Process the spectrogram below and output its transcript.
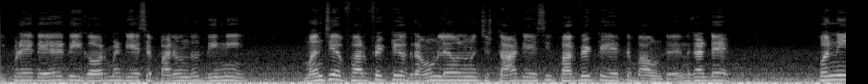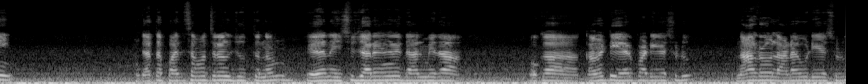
ఇప్పుడైతే ఏదైతే ఈ గవర్నమెంట్ చేసే పని ఉందో దీన్ని మంచిగా పర్ఫెక్ట్గా గ్రౌండ్ లెవెల్ నుంచి స్టార్ట్ చేసి పర్ఫెక్ట్గా అయితే బాగుంటుంది. ఎందుకంటే కొన్ని గత పది సంవత్సరాలు చూస్తున్నాం. ఏదైనా ఇష్యూ జరగగానే దాని మీద ఒక కమిటీ ఏర్పాటు చేసుడు నాలుగు రోజులు అడవుడి చేసుడు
